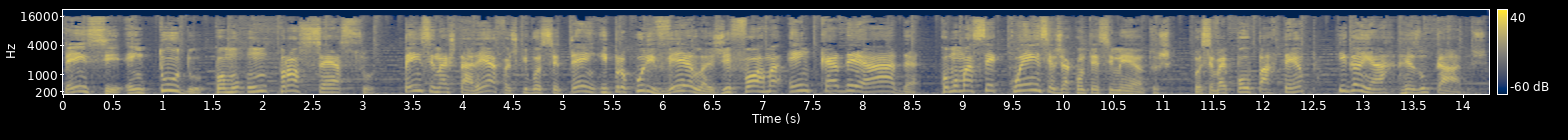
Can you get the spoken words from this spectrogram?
Pense em tudo como um processo. Pense nas tarefas que você tem e procure vê-las de forma encadeada, como uma sequência de acontecimentos. Você vai poupar tempo e ganhar resultados.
